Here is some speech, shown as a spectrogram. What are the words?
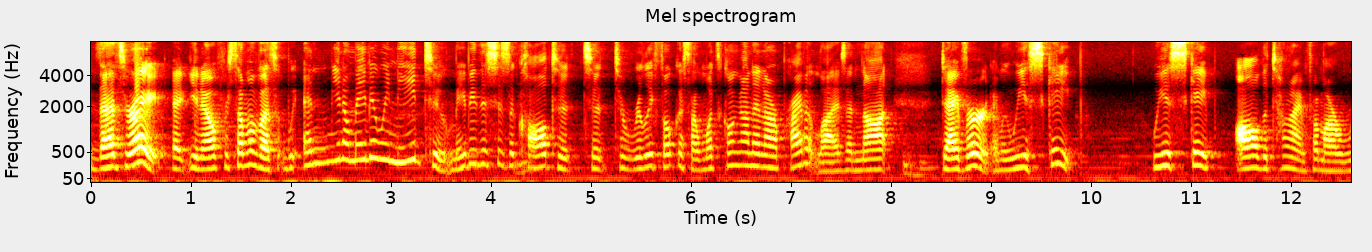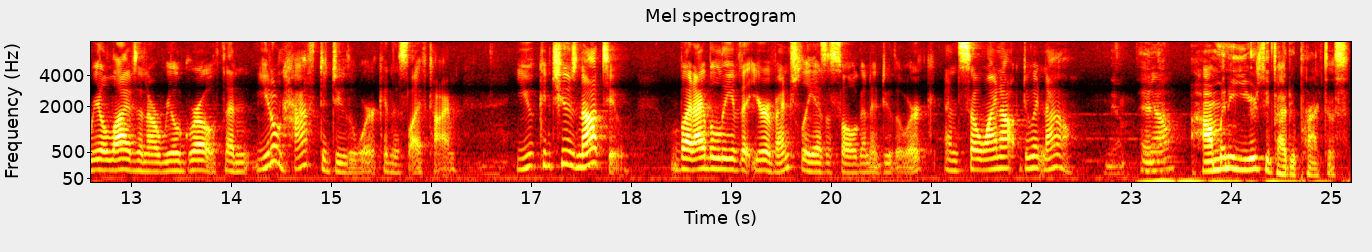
That's right. Uh, you know, for some of us, we, and you know, maybe we need to. Maybe this is a call to to to really focus on what's going on in our private lives and not mm-hmm. divert. I mean, we escape we escape all the time from our real lives and our real growth. And you don't have to do the work in this lifetime. You can choose not to. But I believe that you're eventually, as a soul, going to do the work. And so why not do it now? Yeah. And you know? how many years you've had your practice?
